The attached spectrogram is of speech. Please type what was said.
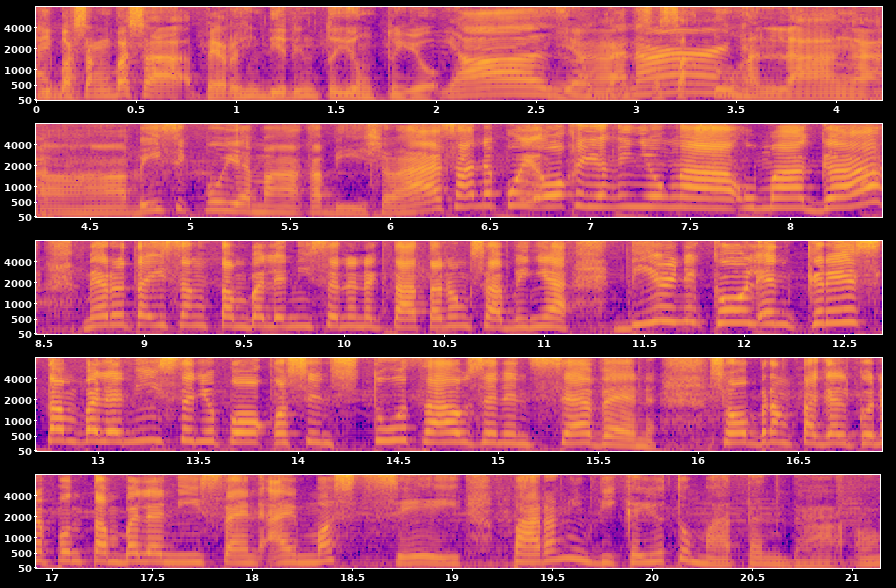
hindi basang-basa, pero hindi rin tuyong-tuyo. Yes, Yan, ganun. sasaktuhan lang. Ah. Aha, basic po yan mga kabisyo. Ha? Sana po ay okay ang inyong ah, umaga. Meron tayo isang tambalanisa na nagtatanong. Sabi niya, Dear Nicole and Chris, tambalanista niyo po ako since 2007. Sobrang tagal ko na pong tambalanista and I must say, parang hindi kayo tumatanda. Oh.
